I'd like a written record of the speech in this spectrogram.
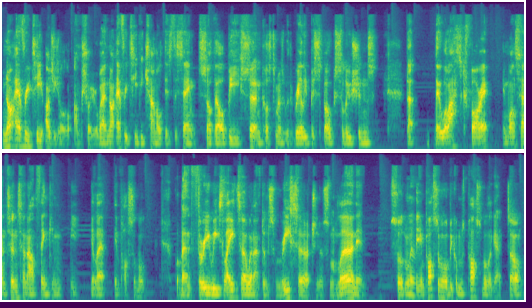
not every TV, as you, I'm sure you're aware, not every TV channel is the same. So there'll be certain customers with really bespoke solutions that they will ask for it in one sentence, and I'll think immediately impossible. But then three weeks later, when I've done some research and some learning, suddenly the impossible becomes possible again. So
